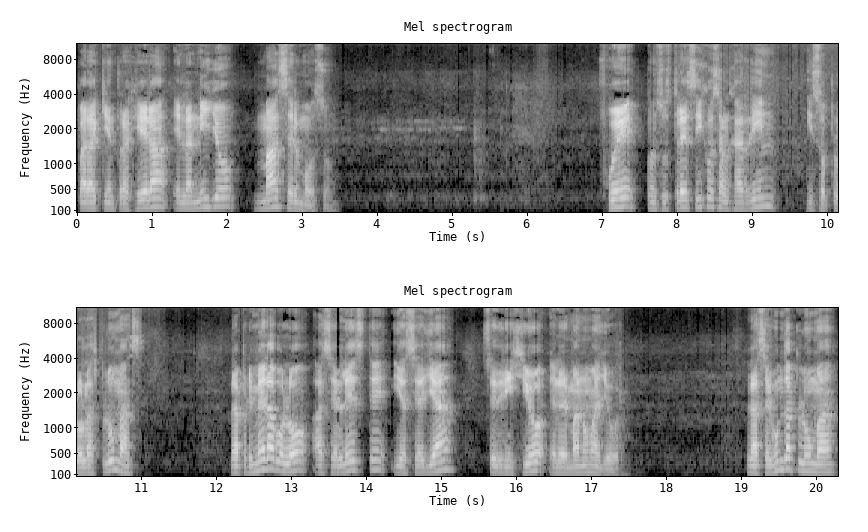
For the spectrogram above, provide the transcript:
para quien trajera el anillo más hermoso. Fue con sus tres hijos al jardín y sopló las plumas. La primera voló hacia el este y hacia allá se dirigió el hermano mayor. La segunda pluma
